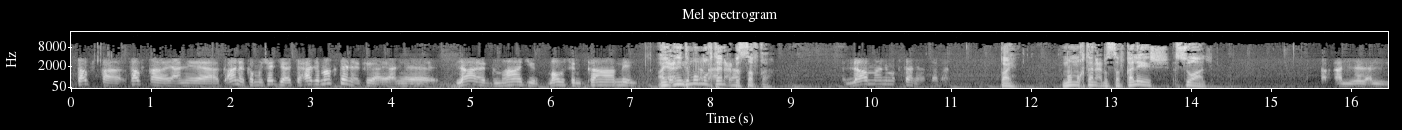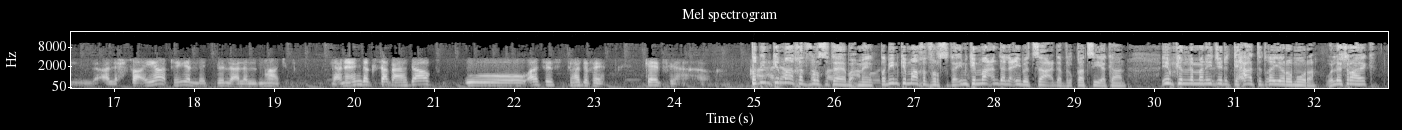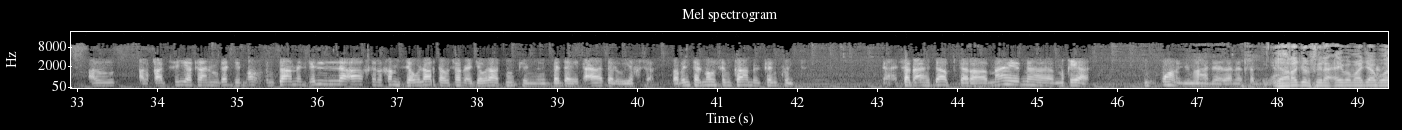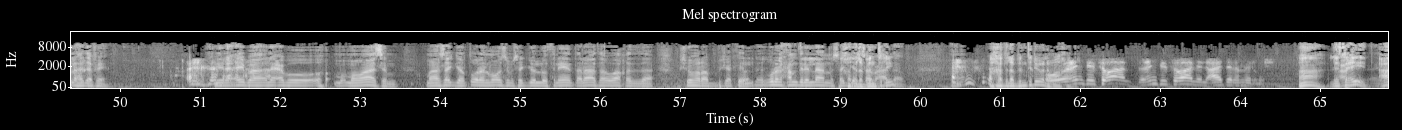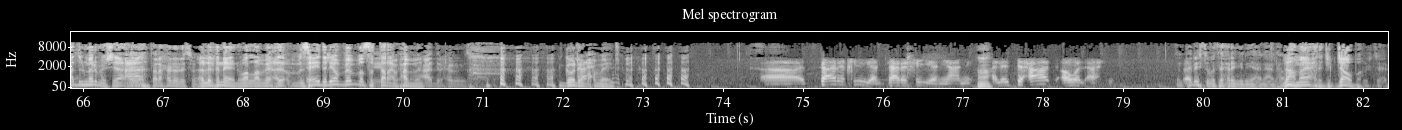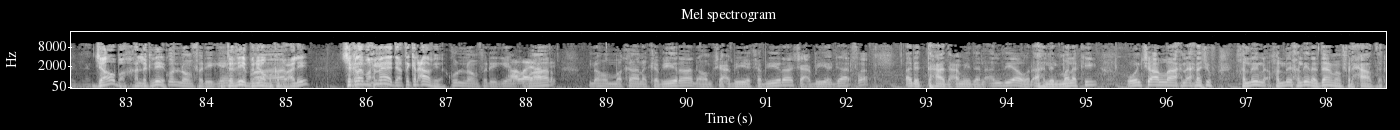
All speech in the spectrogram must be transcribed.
صفقة صفقة يعني أنا كمشجع اتحادي ما أقتنع فيها يعني لاعب مهاجم موسم كامل. آه، يعني أنت مو مقتنع أهداف. بالصفقة؟ لا ماني مقتنع طبعا. طيب مو مقتنع بالصفقة. ليش؟ السؤال. ال ال ال الإحصائيات هي اللي تدل على المهاجم. يعني عندك سبع أهداف وأسست هدفين. كيف يعني طيب يمكن ما أخذ فرصته يا أبو حميد. طيب يمكن ما أخذ فرصته. يمكن ما عنده لعيبة تساعده في القادسية كان. يمكن لما يجي الاتحاد تتغير أموره. ولا إيش رأيك؟ ال- القادسية كان مقدم موسم كامل إلا آخر خمس جولات أو سبع جولات ممكن بدأ يتعادل ويخسر. طب أنت الموسم كامل فين كنت؟ يعني سبع أهداف ترى ما هي مقياس. مهاجم هذا اللي أنا أسميه. يا رجل في لعيبة ما جابوا ولا هدفين. في لعيبة لعبوا مواسم. ما سجل طول الموسم سجل له اثنين ثلاثة وأخذ شهرة بشكل يقول الحمد لله إنه سجل له سبع بنتلي؟ اهداف أخذ له بنتلي ولا ما؟ وعندي سؤال عندي سؤال للعادل المرمش ها لسعيد. عادل- عادل مرمش آه، ترى حلو الاسم. الاثنين والله ب- سعيد اليوم بينبسط ترى يا محمد. عادل حلو الاسم. قول يا ابو حميد آه تاريخيا تاريخيا يعني ها. الاتحاد أو الأهلي؟ انت ليش تبغى تحرجني يعني على الهواء؟ لا ما يحرجك جاوبه. ليش تحرجني؟ جاوبه خليك ذيب. كلهم فريقين أنت ذيب من يومك. أبو علي. شكرا يا ابو حميد يعطيك العافية. كلهم فريقين الله كبار. لهم مكانة كبيرة لهم شعبية كبيرة شعبية جارفة. الاتحاد عميد الأندية والأهلي الملكي. وإن شاء الله إحنا إحنا شوف خلينا خلينا خلينا دائما في الحاضر.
